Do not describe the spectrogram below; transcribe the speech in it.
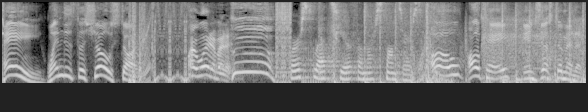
Hey, when does the show start? Hey, wait a minute. First, let's hear from our sponsors. Oh, okay, in just a minute.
